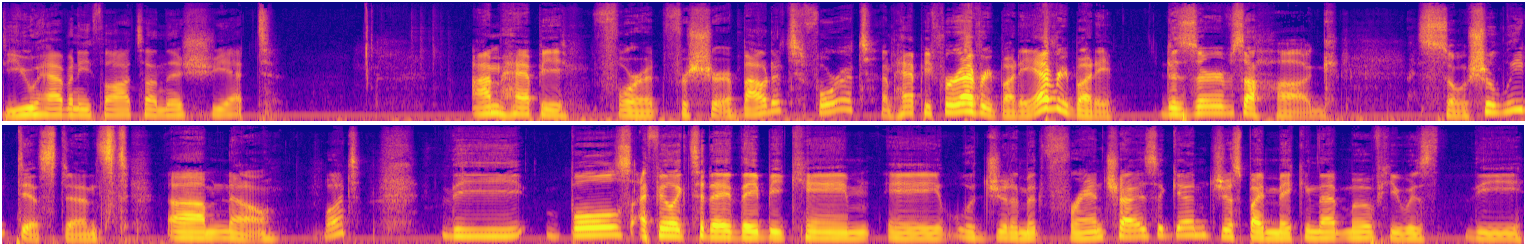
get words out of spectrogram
do you have any thoughts on this yet? I'm happy for it for sure. About it, for it. I'm happy for everybody. Everybody deserves a hug. Socially distanced. Um, no. What? The Bulls, I feel like today they became a legitimate franchise again just by making that move. He was the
